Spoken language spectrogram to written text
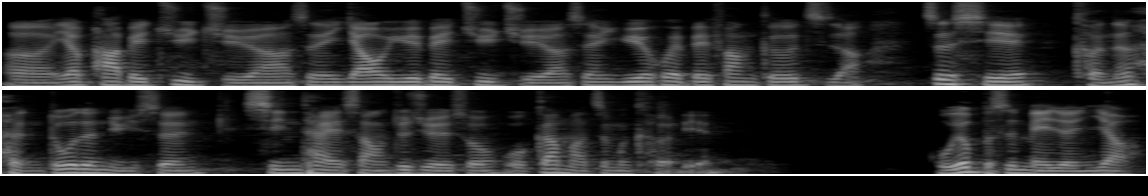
呃要怕被拒绝啊，甚至邀约被拒绝啊，甚至约会被放鸽子啊，这些可能很多的女生心态上就觉得说，我干嘛这么可怜？我又不是没人要，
